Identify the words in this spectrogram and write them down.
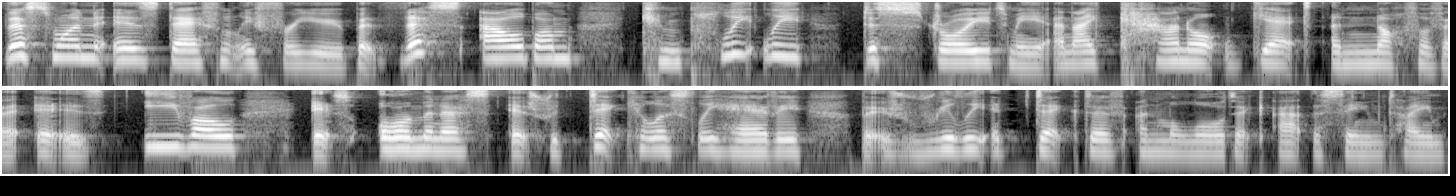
this one is definitely for you but this album completely destroyed me and I cannot get enough of it. It is evil, it's ominous, it's ridiculously heavy, but it's really addictive and melodic at the same time.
